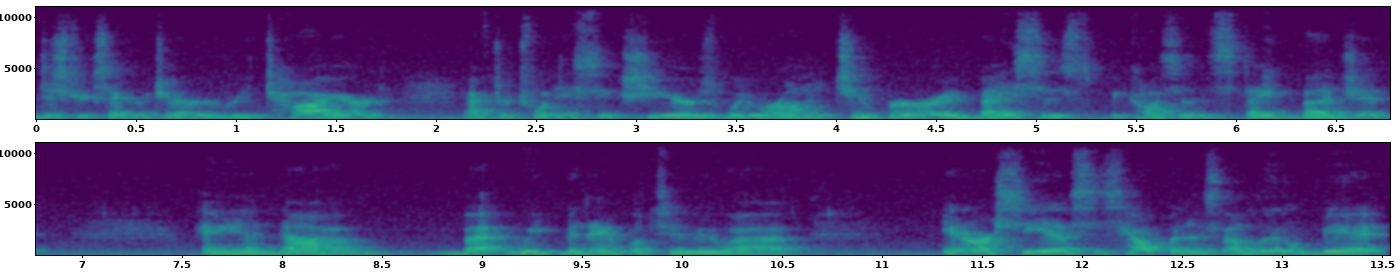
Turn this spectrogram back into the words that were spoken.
district secretary retired after twenty-six years, we were on a temporary basis because of the state budget. And, uh, but we've been able to, uh, NRCS is helping us a little bit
